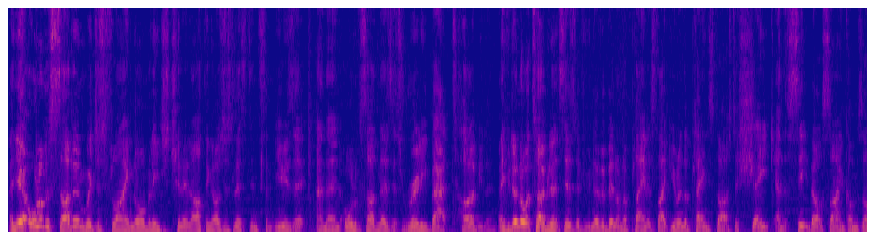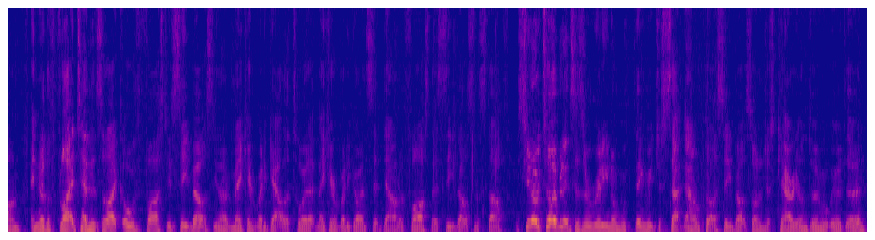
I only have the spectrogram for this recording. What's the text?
And yeah, all of a sudden, we're just flying normally, just chilling. I think I was just listening to some music. And then all of a sudden, there's this really bad turbulence. And if you don't know what turbulence is, if you've never been on a plane, it's like, you know, the plane starts to shake and the seatbelt sign comes on. And you know, the flight attendants are like, oh, fasten your seatbelts, you know, make everybody get out of the toilet, make everybody go and sit down and fasten their seatbelts and stuff. So, you know, turbulence is a really normal thing. We just sat down, put our seatbelts on, and just carry on doing what we were doing.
